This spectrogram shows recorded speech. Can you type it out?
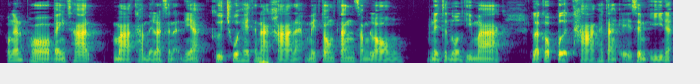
เพราะงั้นพอแบงก์ชาติมาทำในลักษณะนี้คือช่วยให้ธนาคารน่ะไม่ต้องตั้งสำรองในจำนวนที่มาก แล้วก็เปิดทางให้ทาง SME เนี่ย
